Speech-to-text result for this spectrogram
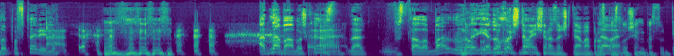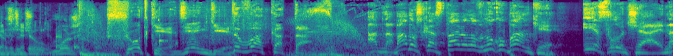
мы повторили. А. Одна бабушка, да, встала бан. Ну, Ну, я ну, думаю, хочешь, что... давай еще разочек, да, вопрос Давай. послушаем, послу- первую Если часть шутки. можешь. Шутки, деньги, два кота. Одна бабушка ставила внуку банки. И случайно...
